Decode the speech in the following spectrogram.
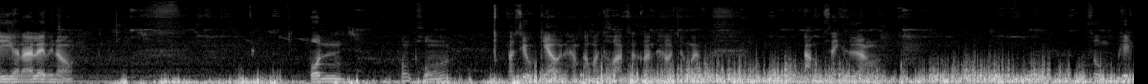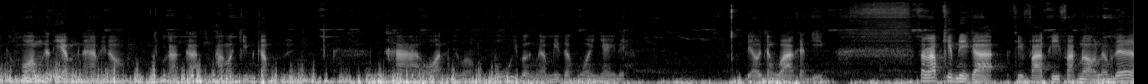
ดีขนาดเลยพี่น้องปนผงผงปลาซิวแก้วนะครับเอามาถอดซะก่อนเท่าจะมาต่ำใส่เครื่องซุ่มพริกหอมกระเทียมนะครับพี่น้องแล้วก็เอามากินกับขาอ่อนใช่ป่ะปุ้ยบางน้ำมีแต่หัวใหญ่เลยเดี๋ยวจังว่ากันอีกสำหรับคลิปนี้ก็สิฝากพี่ฝากน้องน้ำเด้อ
